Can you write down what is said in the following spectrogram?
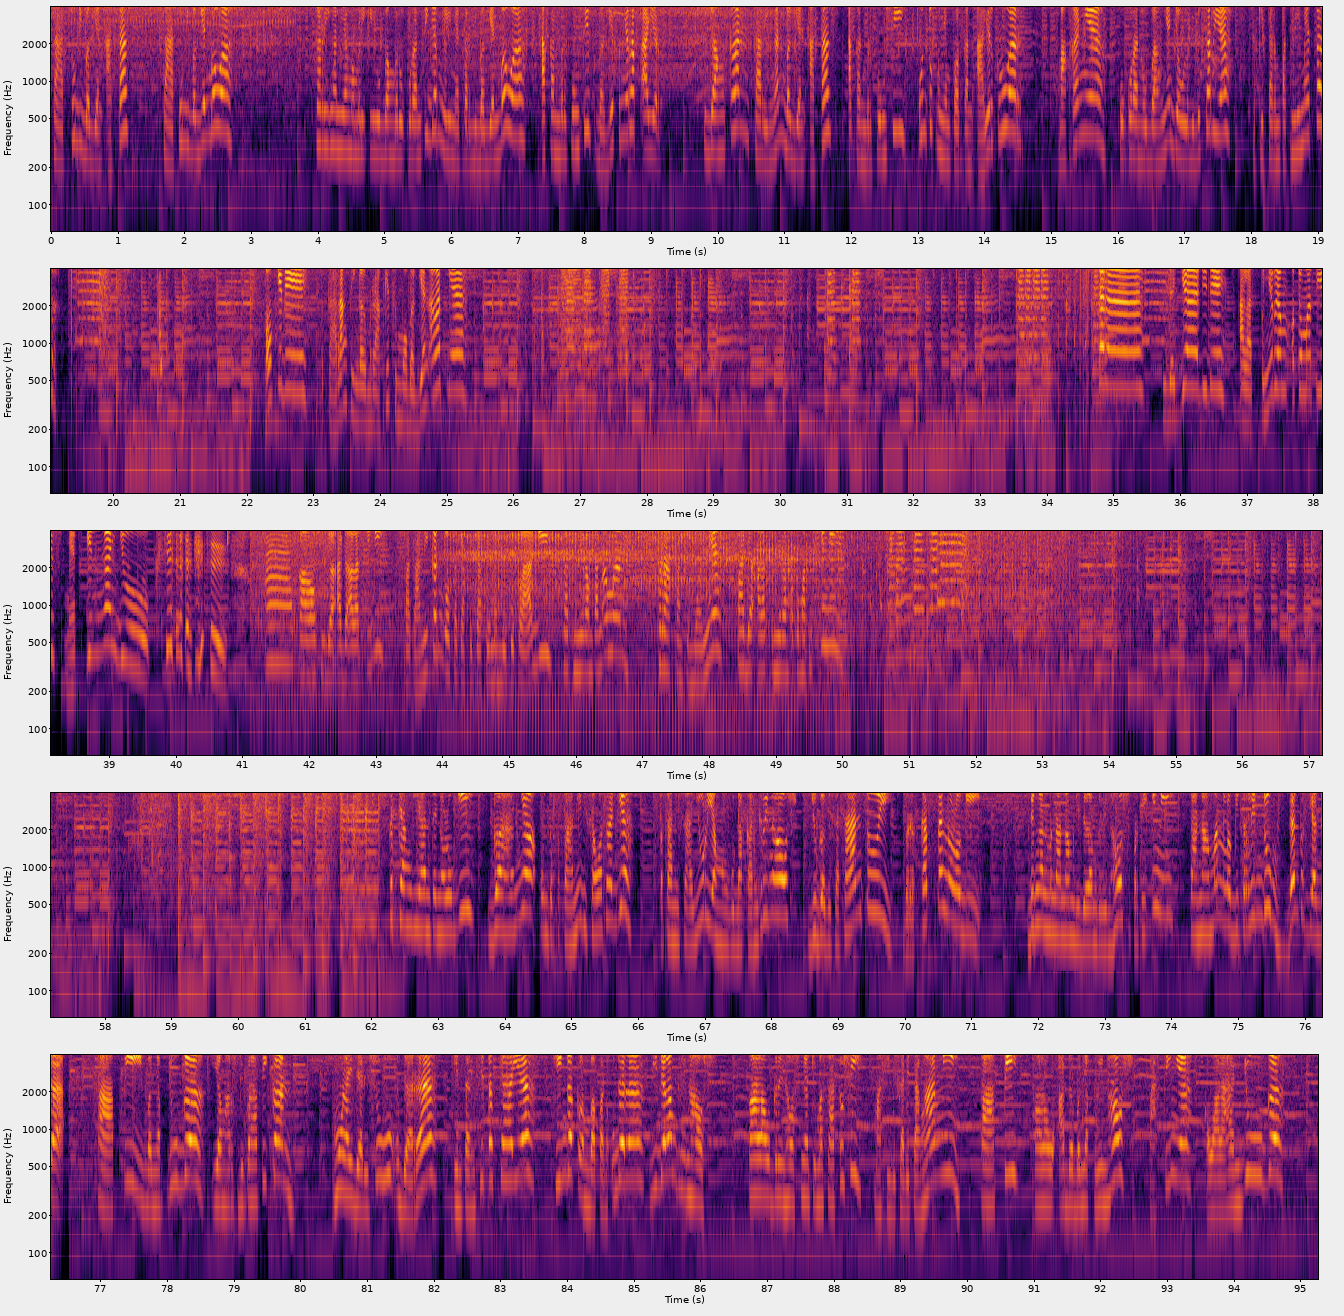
satu di bagian atas, satu di bagian bawah. Saringan yang memiliki lubang berukuran 3 mm di bagian bawah akan berfungsi sebagai penyerap air. Sedangkan saringan bagian atas akan berfungsi untuk menyemprotkan air keluar. Makanya ukuran lubangnya jauh lebih besar ya, sekitar 4 mm. Oke deh, sekarang tinggal merakit semua bagian alatnya. Tada! Sudah jadi deh alat penyiram otomatis made in Nganjuk. hmm, kalau sudah ada alat ini, Petani kan gak usah capek-capek membubuk lagi saat menyiram tanaman. Serahkan semuanya pada alat penyiram otomatis ini. Kecanggihan teknologi gak hanya untuk petani di sawah saja. Petani sayur yang menggunakan greenhouse juga bisa santuy berkat teknologi. Dengan menanam di dalam greenhouse seperti ini, tanaman lebih terlindung dan terjaga. Tapi banyak juga yang harus diperhatikan. Mulai dari suhu udara, intensitas cahaya, hingga kelembapan udara di dalam greenhouse. Kalau greenhouse-nya cuma satu sih, masih bisa ditangani. Tapi kalau ada banyak greenhouse, pastinya kewalahan juga.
